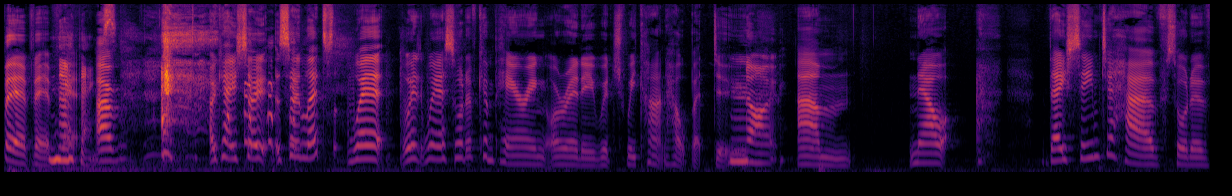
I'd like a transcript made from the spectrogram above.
Fair, fair, No fair. thanks. Um, okay, so so let's we're, we're we're sort of comparing already, which we can't help but do. no. Um, now they seem to have sort of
